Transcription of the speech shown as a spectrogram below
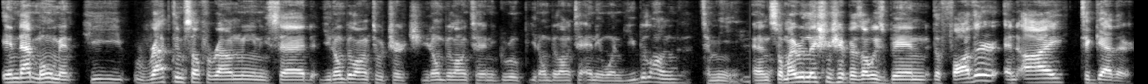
in that moment, he wrapped himself around me and he said, You don't belong to a church. You don't belong to any group. You don't belong to anyone. You belong to me. And so my relationship has always been the Father and I together.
